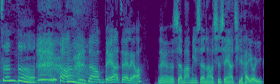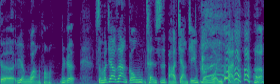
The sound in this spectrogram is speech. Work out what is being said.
真的。好，那我们等一下再聊。那个沈妈咪、沈老师、沈雅琪还有一个愿望哈，那个什么叫让工程师把奖金分我一半？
